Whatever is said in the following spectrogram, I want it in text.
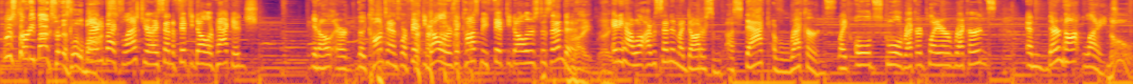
It was thirty bucks for this little box. 30 bucks. Last year I sent a $50 package, you know, or the contents were $50. it cost me $50 to send it. Right, right. Anyhow, well, I was sending my daughter some a stack of records, like old school record player records, and they're not light. No.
